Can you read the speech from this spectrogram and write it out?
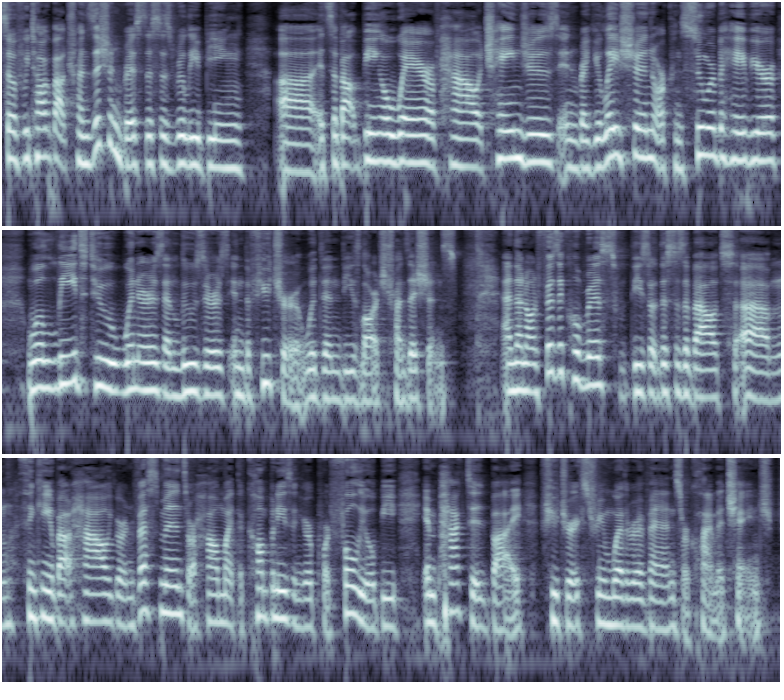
So, if we talk about transition risk, this is really being uh, it's about being aware of how changes in regulation or consumer behavior will lead to winners and losers in the future within these large transitions. And then on physical risk, these are this is about um, thinking about how your investments or how might the companies in your portfolio be impacted by future extreme weather events or climate change.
